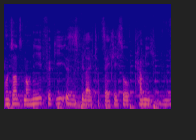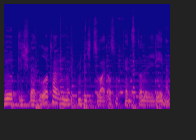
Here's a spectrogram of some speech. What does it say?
und sonst noch nie, für die ist es vielleicht tatsächlich so, kann ich wirklich schwer beurteilen und möchte mich nicht zu weit aus dem Fenster lehnen.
